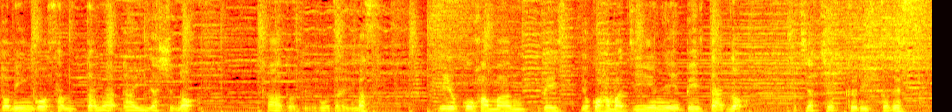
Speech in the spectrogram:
ドミンゴ・サンタナ外野手のカードでございます。で、横浜ベ横浜 GNA ベイターのこちらチェックリストです。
